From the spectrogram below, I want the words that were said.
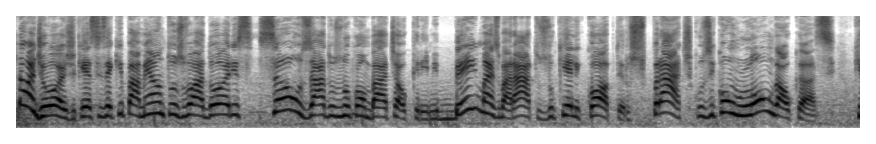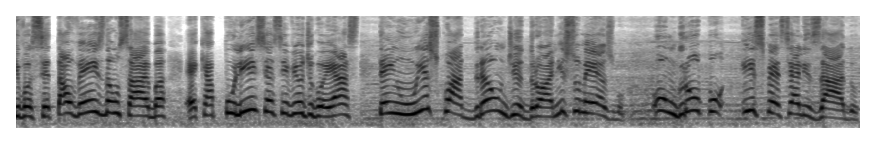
Não é de hoje que esses equipamentos voadores são usados no combate ao crime, bem mais baratos do que helicópteros, práticos e com longo alcance. O que você talvez não saiba é que a Polícia Civil de Goiás tem um esquadrão de drone, isso mesmo, um grupo especializado,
